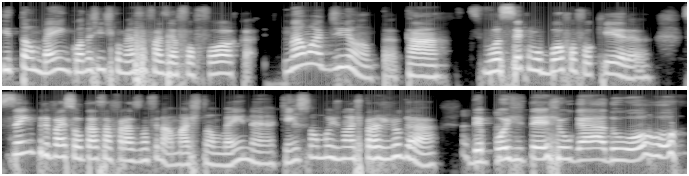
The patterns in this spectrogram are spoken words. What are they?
E também, quando a gente começa a fazer a fofoca, não adianta, tá? Você, como boa fofoqueira, sempre vai soltar essa frase no final. Mas também, né? Quem somos nós para julgar? Depois de ter julgado o horror.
